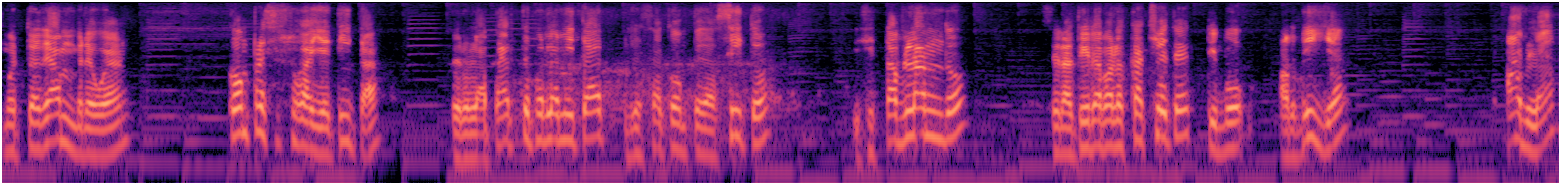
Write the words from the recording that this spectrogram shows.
muerto de hambre, weón, cómprese su galletita, pero la parte por la mitad le saca un pedacito, y si está hablando, se la tira para los cachetes, tipo ardilla, habla,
